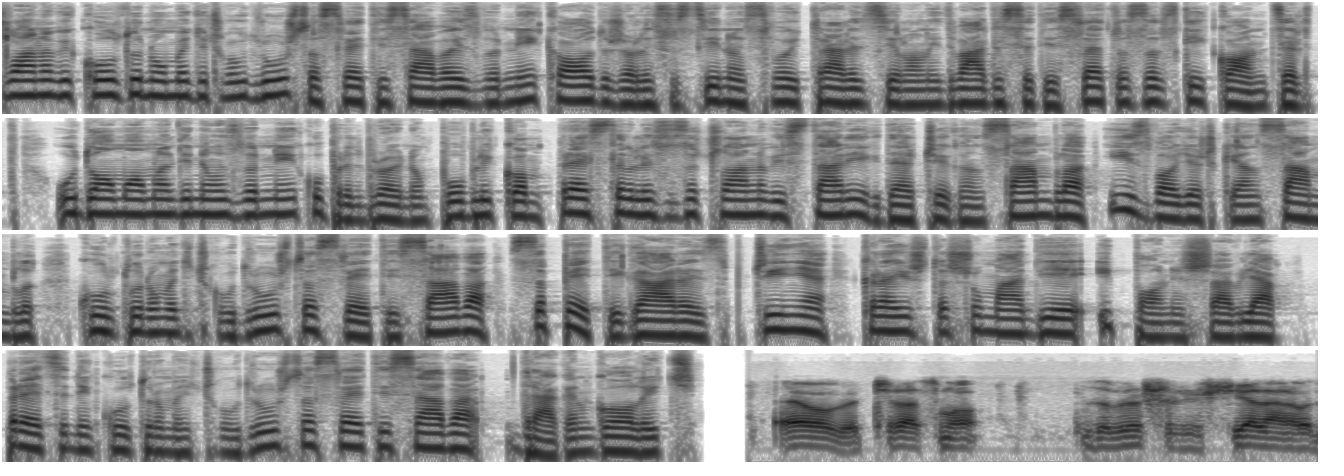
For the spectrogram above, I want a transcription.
Članovi Kulturno-umetničkog društva Sveti Sava iz Vornika održali su sinoj svoj tradicionalni 20. svetosavski koncert. U Domu omladine u Zvorniku pred brojnom publikom predstavili su se članovi starijeg dečijeg ansambla i izvođački ansambl Kulturno-umetničkog društva Sveti Sava sa pet igara iz Pčinje, Krajišta Šumadije i Ponišavlja. Predsjednik Kulturno-umetničkog društva Sveti Sava Dragan Golić. Evo, večera smo završili još jedan od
